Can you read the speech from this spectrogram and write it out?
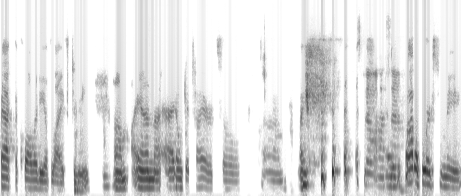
back the quality of life to me. Mhm. Um, and I, I don't get tired, so. Um, I, so the awesome. product works for me.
